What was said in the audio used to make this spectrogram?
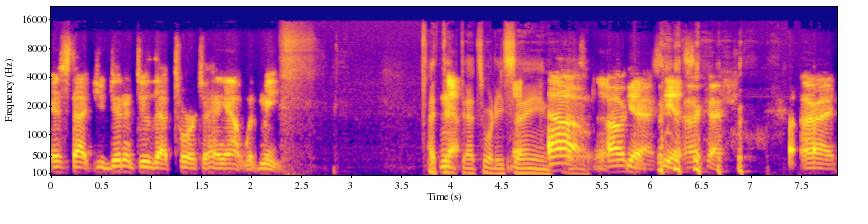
is that you didn't do that tour to hang out with me? I think No. that's what he's saying. Oh, Yeah. okay. Yes, yes. Okay. All right.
